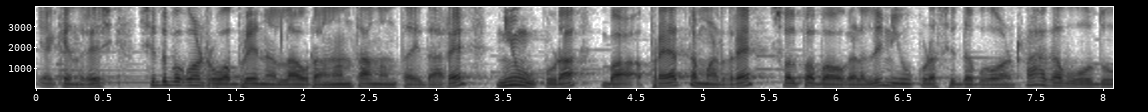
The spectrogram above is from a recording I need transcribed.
ಯಾಕೆಂದರೆ ಸಿದ್ಧ ಭಗವಾನರು ಒಬ್ಬರೇನಲ್ಲ ಅವರು ಅನಂತಾನಂತ ಇದ್ದಾರೆ. ನೀವು ಕೂಡ ಬಾ ಪ್ರಯತ್ನ ಮಾಡಿದ್ರೆ ಸ್ವಲ್ಪ ಭಾವಗಳಲ್ಲಿ ನೀವು ಕೂಡ ಸಿದ್ಧ ಭಗವಾನರಾಗಬಹುದು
